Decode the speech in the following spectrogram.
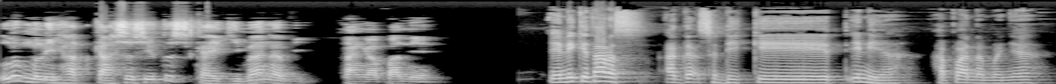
Lu melihat kasus itu kayak gimana, Bi? Tanggapannya? Ini kita harus agak sedikit ini ya, apa namanya?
